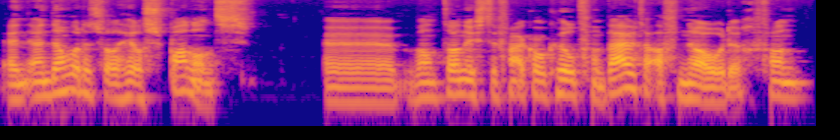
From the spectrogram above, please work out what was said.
En, en dan wordt het wel heel spannend, uh, want dan is er vaak ook hulp van buitenaf nodig, van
